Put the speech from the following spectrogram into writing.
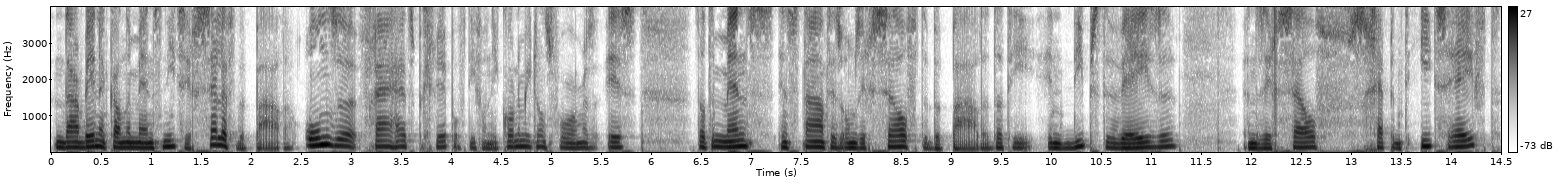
daarbinnen kan de mens niet zichzelf bepalen. Onze vrijheidsbegrip, of die van Economy Transformers, is dat de mens in staat is om zichzelf te bepalen. Dat hij in diepste wezen een zichzelf scheppend iets heeft,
